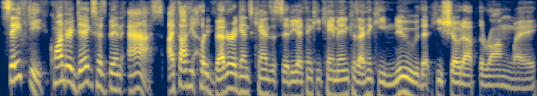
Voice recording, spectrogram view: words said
Safety. Quandre Diggs has been ass. I thought he Yeah. played better against Kansas City. I think he came in because I think he knew that he showed up the wrong way.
